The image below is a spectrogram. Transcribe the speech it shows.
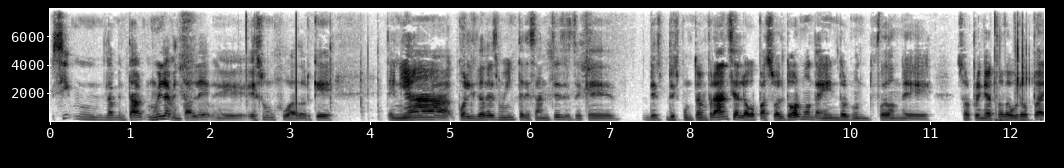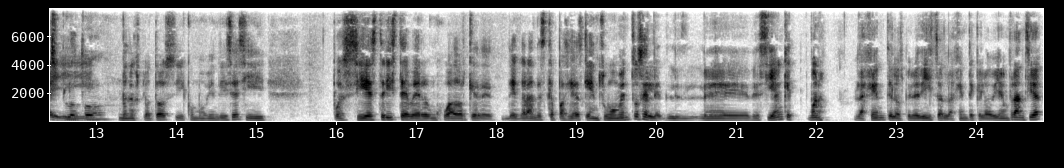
Sí, mm, lamentable, muy lamentable, eh, es un jugador que tenía cualidades muy interesantes desde que despuntó en Francia, luego pasó al Dortmund, ahí en Dortmund fue donde sorprendió a toda Europa explotó. y donde explotó, sí, como bien dices, y pues sí es triste ver un jugador que de, de grandes capacidades, que en su momento se le, le, decían que, bueno, la gente, los periodistas, la gente que lo veía en Francia,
